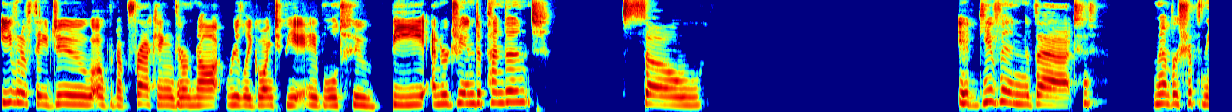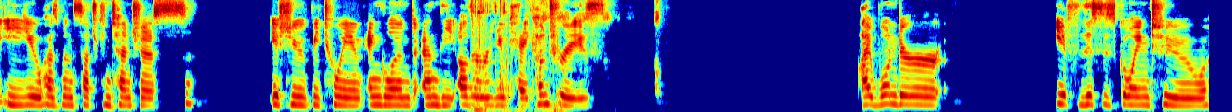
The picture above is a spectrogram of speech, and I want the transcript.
even if they do open up fracking, they're not really going to be able to be energy independent. So, it given that membership in the EU has been such contentious issue between England and the other UK countries, I wonder if this is going to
